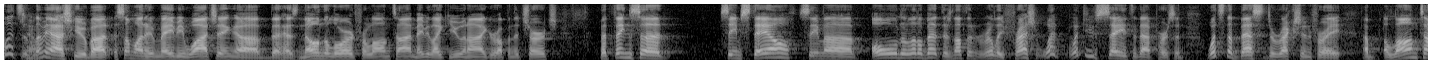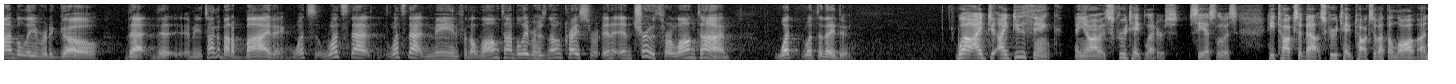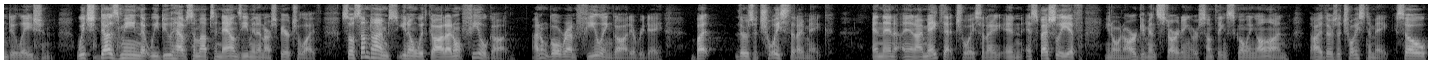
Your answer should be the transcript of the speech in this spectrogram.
Well, let's, let me ask you about someone who may be watching uh, that has known the Lord for a long time, maybe like you and I grew up in the church, but things uh, seem stale, seem uh, old a little bit. There's nothing really fresh. What, what do you say to that person? What's the best direction for a, a, a long-time believer to go that the, I mean, you talk about abiding. What's, what's, that, what's that mean for the long-time believer who's known Christ for, in, in truth for a long time? What, what do they do? Well, I do, I do think, and you know, Screwtape Letters, C.S. Lewis, he talks about, Screwtape talks about the law of undulation, which does mean that we do have some ups and downs even in our spiritual life. So sometimes, you know, with God, I don't feel God. I don't go around feeling God every day but there's a choice that I make. And then, and I make that choice, and I, and especially if you know an argument's starting or something's going on, uh, there's a choice to make. So,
